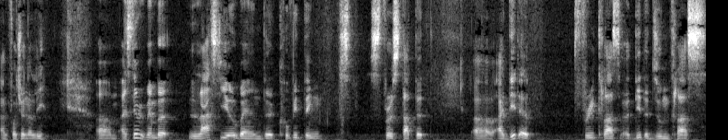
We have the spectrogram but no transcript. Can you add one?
unfortunately. Um, i still remember last year when the covid thing first started. Uh, i did a free class i did a zoom class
